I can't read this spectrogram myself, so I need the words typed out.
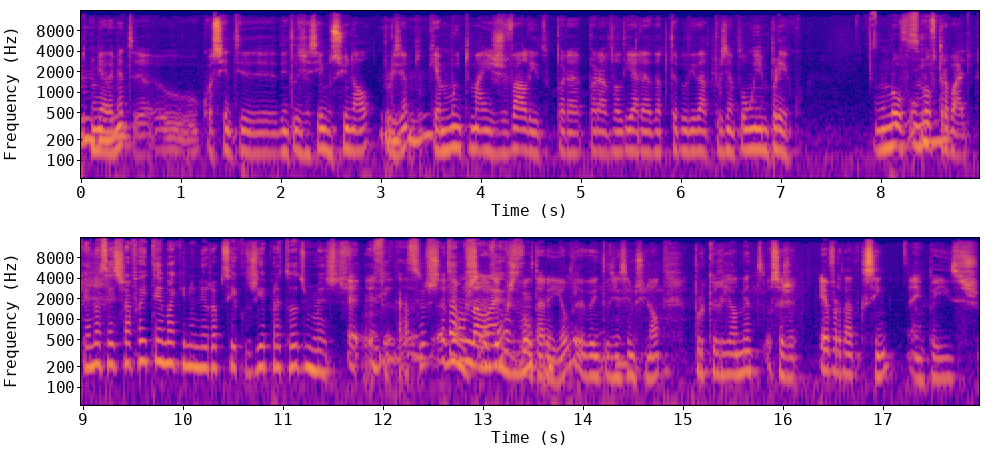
Uhum. Nomeadamente eh, o quociente de inteligência emocional, por uhum. exemplo, que é muito mais válido para, para avaliar a adaptabilidade, por exemplo, a um emprego. Um novo, um novo trabalho. Eu não sei se já foi tema aqui no Neuropsicologia para todos, mas é, fica a sugestão, havemos, não havemos é? de voltar a ele, da inteligência emocional, porque realmente, ou seja, é verdade que sim, em países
